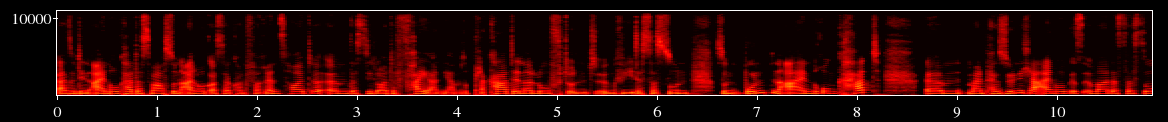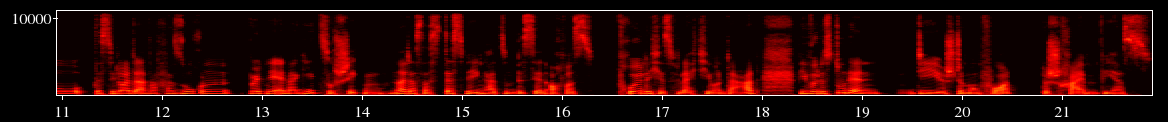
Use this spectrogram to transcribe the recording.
also den Eindruck hat, das war auch so ein Eindruck aus der Konferenz heute, ähm, dass die Leute feiern. Die haben so Plakate in der Luft und irgendwie, dass das so, ein, so einen bunten Eindruck hat. Ähm, mein persönlicher Eindruck ist immer, dass das so, dass die Leute einfach versuchen, Britney Energie zu schicken. Ne? Dass das deswegen halt so ein bisschen auch was Fröhliches vielleicht hier und da hat. Wie würdest du denn die Stimmung vor Ort beschreiben? Wie hast,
